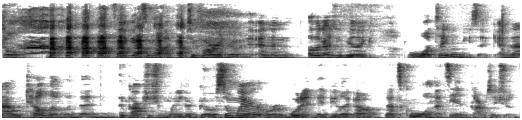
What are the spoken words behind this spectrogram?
Don't don't take it too much, too far into it. And then other guys would be like, well, what type of music? And then I would tell them, and then the conversation would either go somewhere or it wouldn't. They'd be like, oh, that's cool, and that's the end of the conversation.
